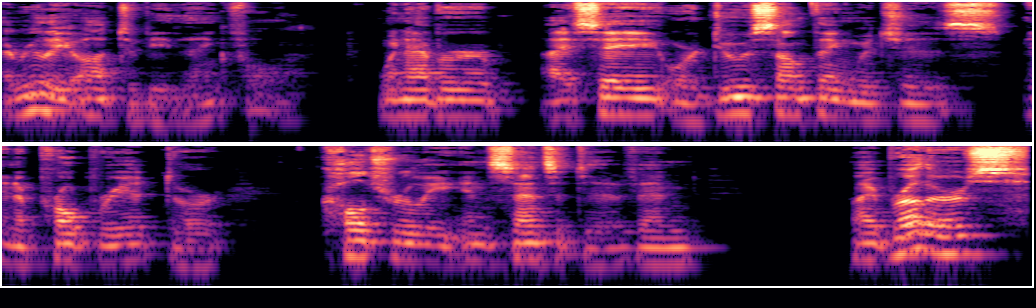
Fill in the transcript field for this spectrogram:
I really ought to be thankful. Whenever I say or do something which is inappropriate or culturally insensitive, and my brothers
